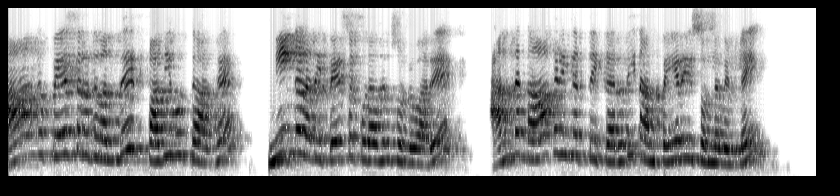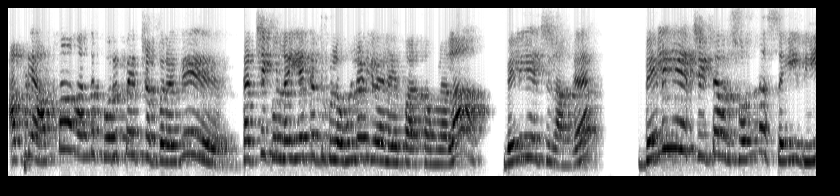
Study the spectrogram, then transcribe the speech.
நாங்க பேசுறது வந்து பதிவுக்காக நீங்கள் அதை பேசக்கூடாதுன்னு சொல்லுவாரு. அந்த நாகரிகத்தை கருதி நான் பெயரை சொல்லவில்லை. அப்படி அம்மா வந்து பொறுப்பேற்ற பிறகு கட்சிக்குள்ள இயக்கத்துக்குள்ள உள்ளடி வேலையை பார்த்தவங்களெல்லாம் வெளியேற்றுறாங்க. வெளியேற்றிட்டு அவர் சொன்ன செய்தி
